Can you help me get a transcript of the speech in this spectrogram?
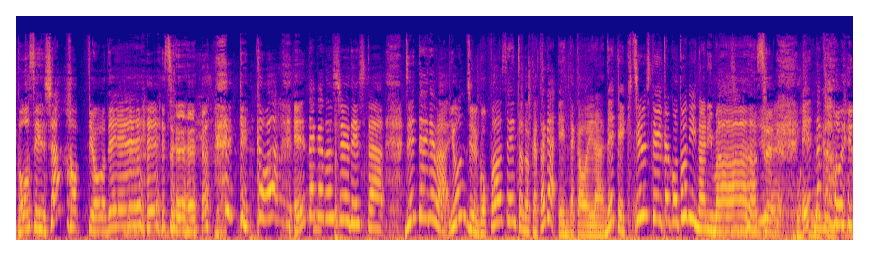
当選者発表です。結果は円高の週でした。全体では45%の方が円高を選んで的中していたことになります。円高を選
